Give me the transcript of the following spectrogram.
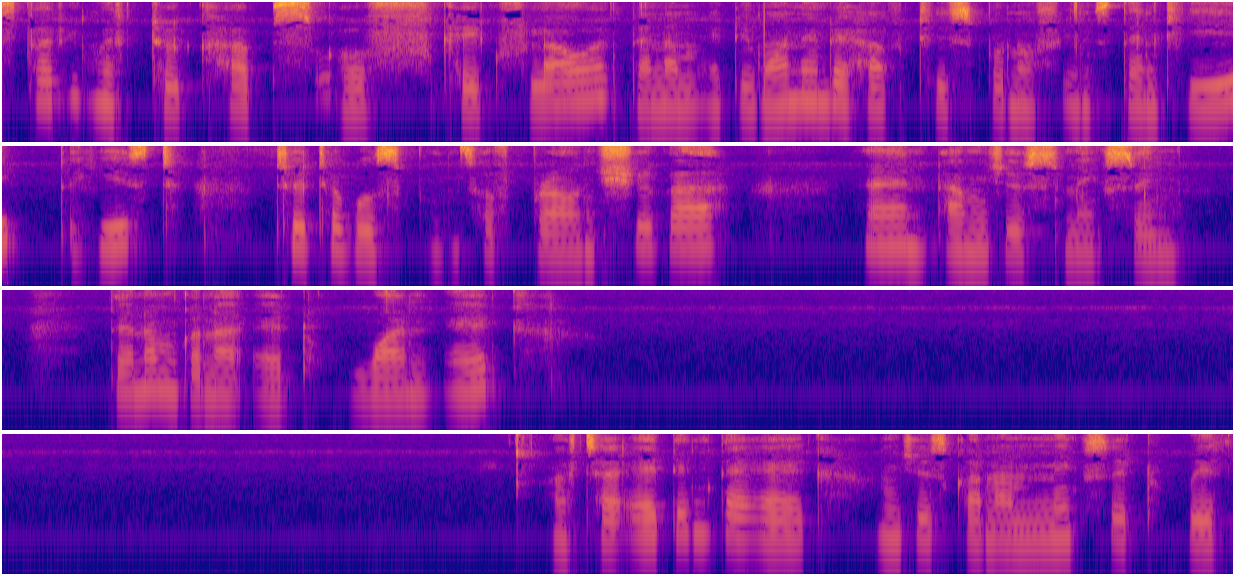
starting with two cups of cake flour then i'm adding one and a half teaspoon of instant yeast two tablespoons of brown sugar and i'm just mixing. Then i'm gonna add one egg. After adding the egg i'm just gonna mix it with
